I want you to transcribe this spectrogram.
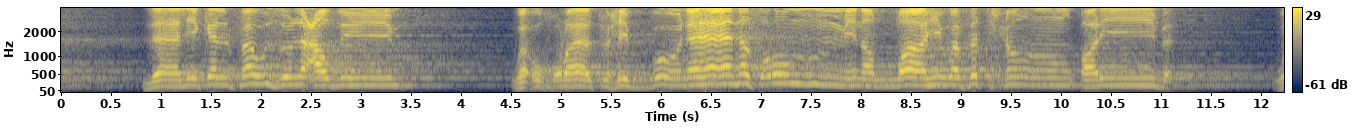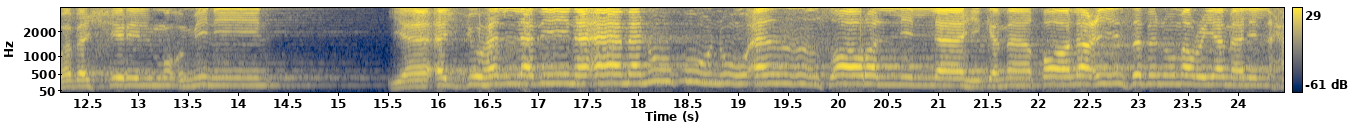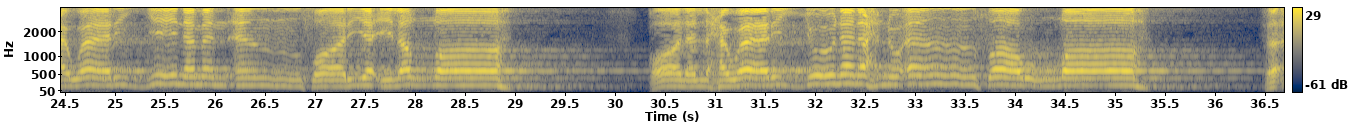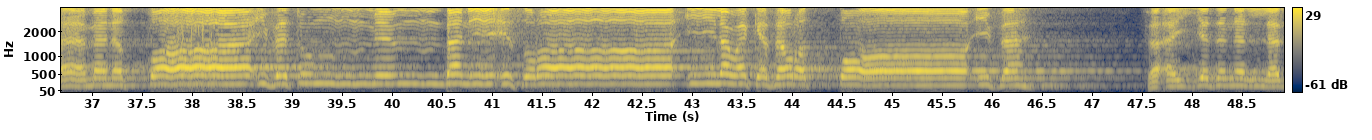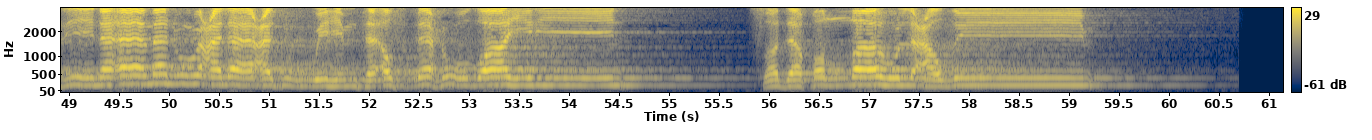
ذلك الفوز العظيم. وأخرى تحبونها نصر من الله وفتح قريب. وبشر المؤمنين. يا أيها الذين آمنوا كونوا أنصارا لله كما قال عيسى ابن مريم للحواريين من أنصاري إلى الله. قال الحواريون نحن أنصار الله. فآمنت طائفة من بني إسرائيل وكفرت طائفة فأيدنا الذين آمنوا على عدوهم فأصبحوا ظاهرين. صدق الله العظيم.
